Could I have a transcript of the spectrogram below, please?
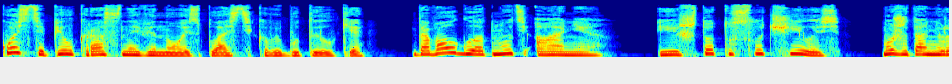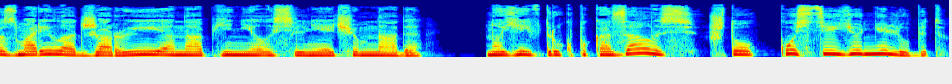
Костя пил красное вино из пластиковой бутылки, давал глотнуть Ане. И что-то случилось. Может, Аню разморила от жары, и она опьянела сильнее, чем надо — но ей вдруг показалось, что Костя ее не любит,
